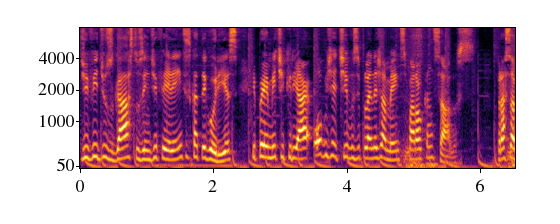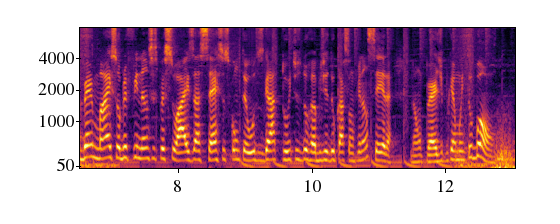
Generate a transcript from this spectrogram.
divide os gastos em diferentes categorias e permite criar objetivos e planejamentos para alcançá-los. Para saber mais sobre finanças pessoais, acesse os conteúdos gratuitos do Hub de Educação Financeira. Não perde porque é muito bom.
